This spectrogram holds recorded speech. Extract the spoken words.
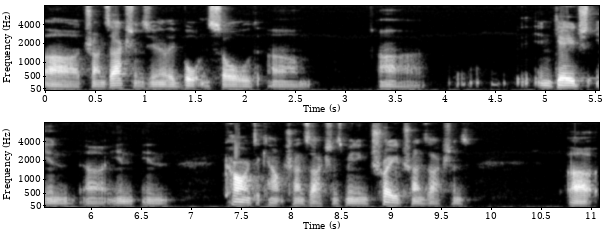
uh, transactions, you know, they bought and sold, um, uh, engaged in uh, in in current account transactions, meaning trade transactions, uh,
